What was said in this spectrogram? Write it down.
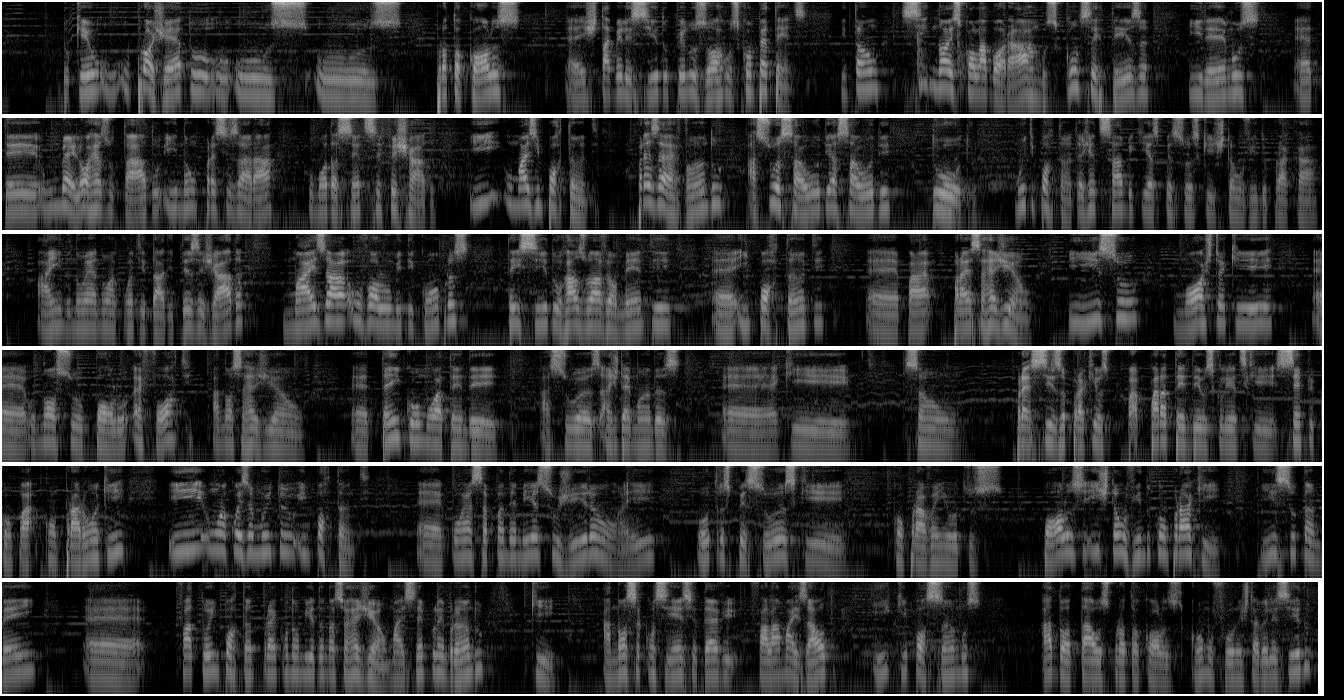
do que o, o projeto, os, os protocolos é, estabelecidos pelos órgãos competentes. Então, se nós colaborarmos, com certeza iremos é, ter um melhor resultado e não precisará o Moda Center ser fechado. E o mais importante, preservando a sua saúde e a saúde do outro. Muito importante. A gente sabe que as pessoas que estão vindo para cá ainda não é numa quantidade desejada, mas a, o volume de compras tem sido razoavelmente é, importante é, para essa região. E isso mostra que é, o nosso polo é forte, a nossa região é, tem como atender as suas as demandas é, que são precisas para que os, para atender os clientes que sempre compraram aqui e uma coisa muito importante é, com essa pandemia surgiram aí outras pessoas que compravam em outros polos e estão vindo comprar aqui. Isso também é fator importante para a economia da nossa região, mas sempre lembrando que a nossa consciência deve falar mais alto e que possamos adotar os protocolos como foram estabelecidos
